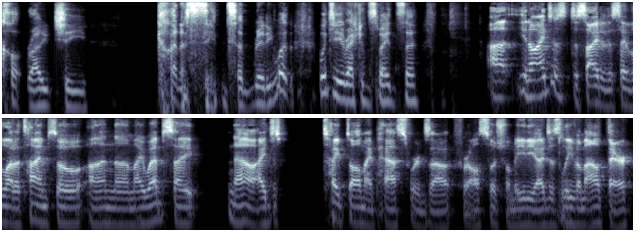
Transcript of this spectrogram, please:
cockroachy kind of symptom, really. What what do you reckon, Spencer? Uh, you know, I just decided to save a lot of time. So on uh, my website now, I just typed all my passwords out for all social media. I just leave them out there,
